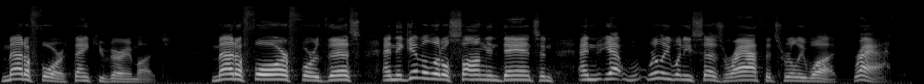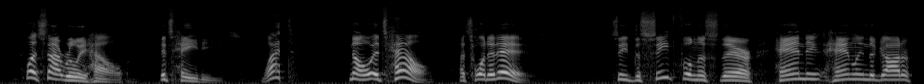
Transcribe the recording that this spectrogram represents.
Metaphor, thank you very much. Metaphor for this. And they give a little song and dance. And, and yet, really, when he says wrath, it's really what? Wrath. Well, it's not really hell, it's Hades. What? No, it's hell. That's what it is. See, deceitfulness there, handing, handling the God of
